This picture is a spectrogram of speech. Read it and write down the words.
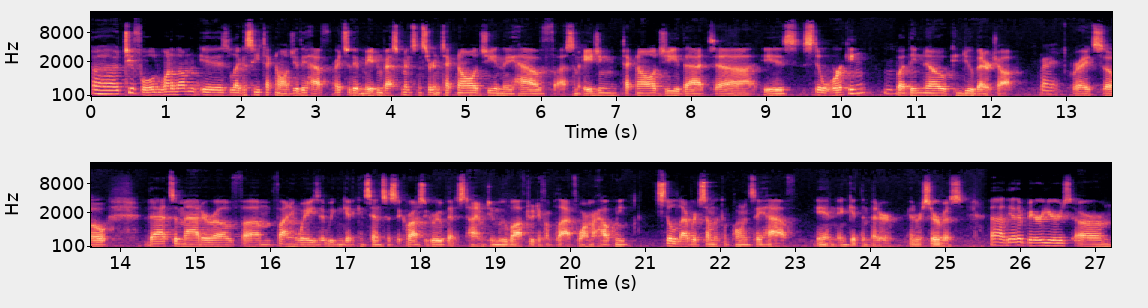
Uh, twofold. One of them is legacy technology they have, right? So they've made investments in certain technology and they have uh, some aging technology that uh, is still working, mm-hmm. but they know can do a better job. Right. Right. So that's a matter of um, finding ways that we can get a consensus across the group that it's time to move off to a different platform, or how can we still leverage some of the components they have and, and get them better better service. Uh, the other barriers are,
